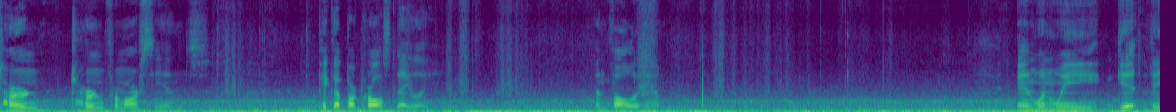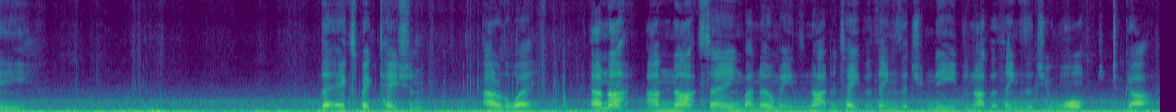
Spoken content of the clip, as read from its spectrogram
Turn, turn from our sins, pick up our cross daily, and follow Him. And when we get the the expectation out of the way, I'm not I'm not saying by no means not to take the things that you need, and not the things that you want to God.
